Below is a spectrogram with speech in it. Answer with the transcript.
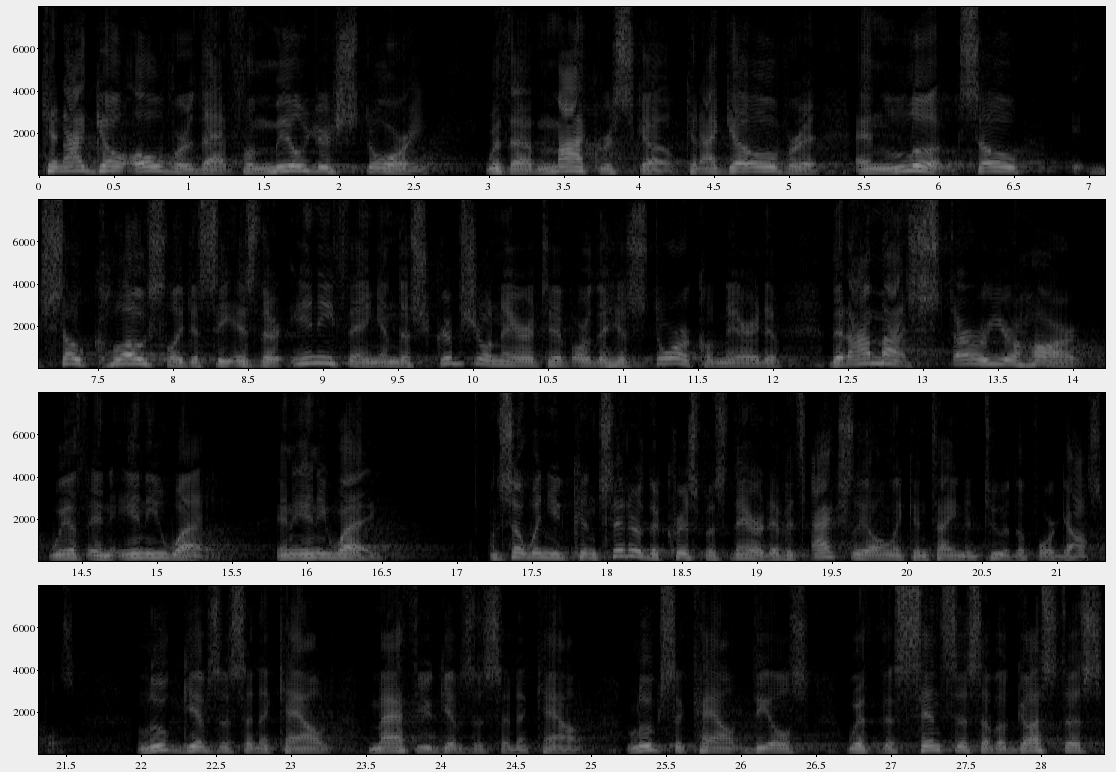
can I go over that familiar story with a microscope? Can I go over it and look so so closely to see is there anything in the scriptural narrative or the historical narrative that I might stir your heart with in any way? In any way. And so when you consider the Christmas narrative, it's actually only contained in two of the four Gospels. Luke gives us an account, Matthew gives us an account. Luke's account deals with the census of Augustus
